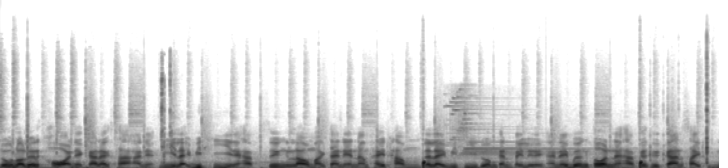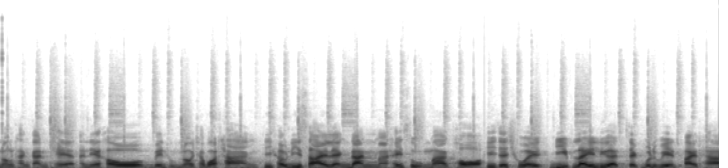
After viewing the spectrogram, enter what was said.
โรคหลอดเลือดขอดในการรักษาเนี่ยมีหลายวิธีนะครับ ซึ่งเรามักจะแนะนำให้ทำหลาย ๆ วิธีร่วมกันไปเลย ในเบื้องต้นนะครับก็คือการใส่ถุงน่องทางการแพทย์ อันนี้เขาเป็นถุงน่องเฉพาะทาง ที่เขาดีไซน์แรงดันมาให้สูงมากพอ ที่จะช่วยบีบไล่เลือดจากบริเวณปลายเท้า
